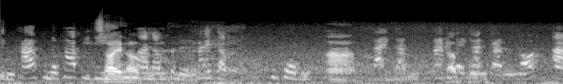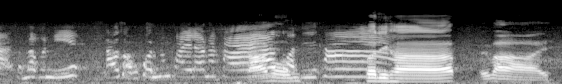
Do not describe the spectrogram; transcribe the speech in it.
สินค้าคุณภาพดีๆใช่ครับ ที่มานำเสนอให้กับทุกคนอ่า ได้กันได้ไปครับใช้งานกันเนาะอ่าสำหรับวันนี้เราสองคนต้องไปแล้วนะคะ ครับผม สวัสดีค่ะ สวัสดีครับ บ๊ายบาย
